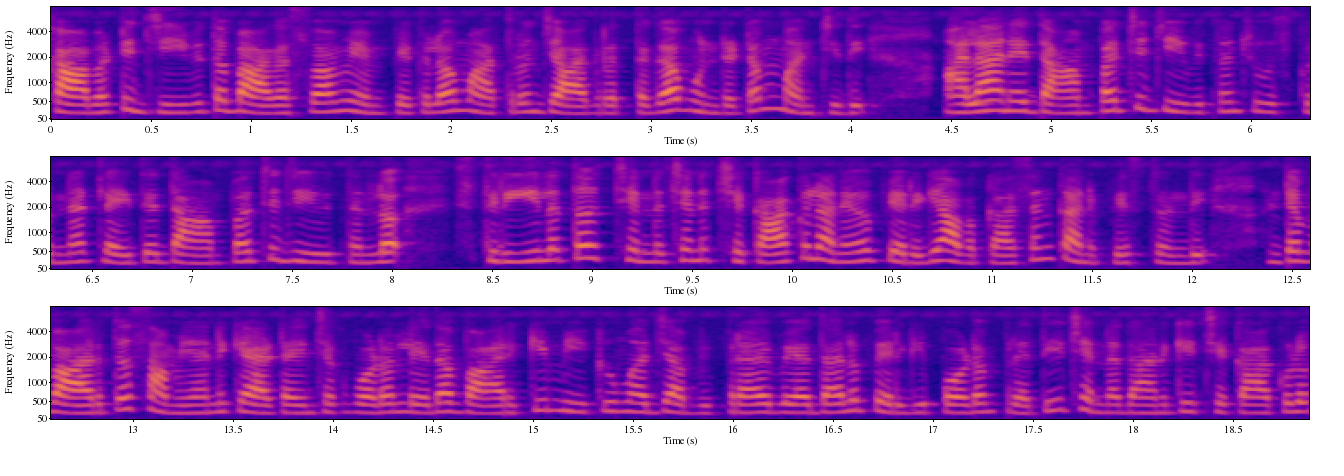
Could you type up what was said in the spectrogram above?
కాబట్టి జీవిత భాగస్వామి ఎంపికలో మాత్రం జాగ్రత్తగా ఉండటం మంచిది. అలానే దాంపత్య జీవితం చూసుకున్నట్లయితే దాంపత్య జీవితంలో స్త్రీలతో చిన్న చిన్న చికాకులు అనేవి పెరిగే అవకాశం కనిపిస్తుంది. అంటే వారితో సమయాన్ని కేటాయించకపోవడం లేదా వారికి మీకు మధ్య అభిప్రాయ భేదాలు పెరిగిపోవడం ప్రతి చిన్నదానికి చికాకులు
